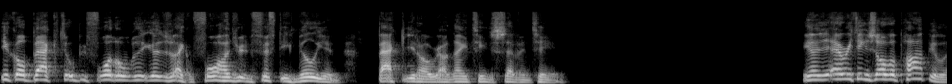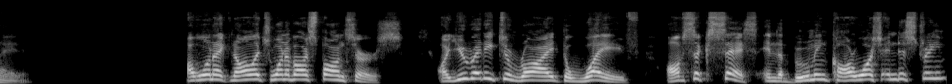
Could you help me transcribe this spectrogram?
you go back to before the, was like 450 million back, you know, around 1917. You know, everything's overpopulated. I want to acknowledge one of our sponsors. Are you ready to ride the wave of success in the booming car wash industry?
